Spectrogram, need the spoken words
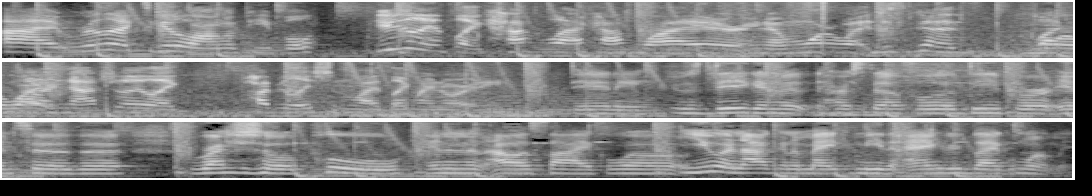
I really like to get along with people. Usually it's like half black, half white, or you know, more white, just because black people white. are naturally like population-wise like minority. Danny. She was digging herself a little deeper into the racial pool. And then I was like, well, you are not going to make me the angry black woman.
